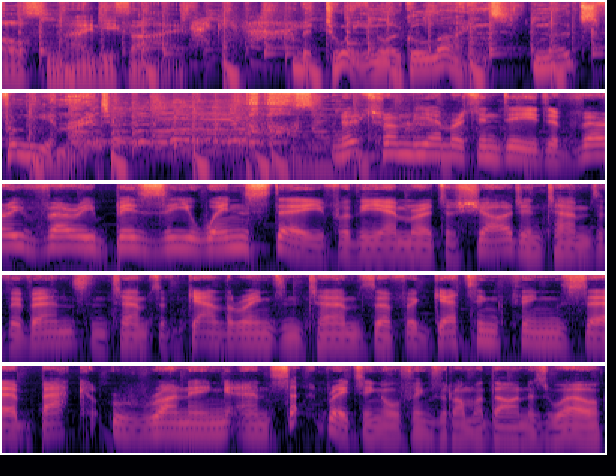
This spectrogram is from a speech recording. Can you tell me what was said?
Pulse 95. 95. Between local lines, notes from the Emirate. Notes from the Emirate indeed. A very, very busy Wednesday for the Emirate of Sharjah in terms of events, in terms of gatherings, in terms of uh, getting things uh, back running and celebrating all things Ramadan as well.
